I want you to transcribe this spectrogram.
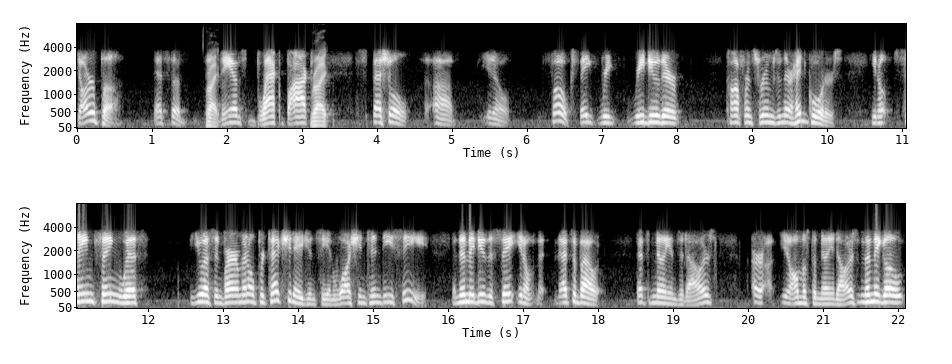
DARPA, that's the Right. advanced black box Right. Special, uh, you know, folks. They re- redo their conference rooms in their headquarters. You know, same thing with U.S. Environmental Protection Agency in Washington D.C. And then they do the same. You know, that's about that's millions of dollars, or you know, almost a million dollars. And then they go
